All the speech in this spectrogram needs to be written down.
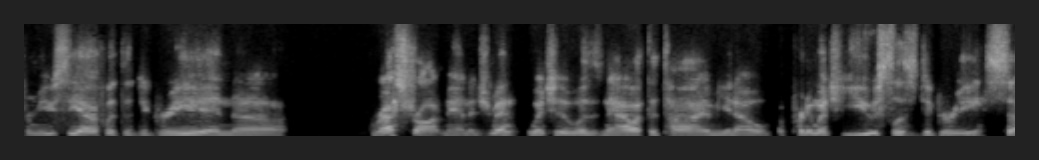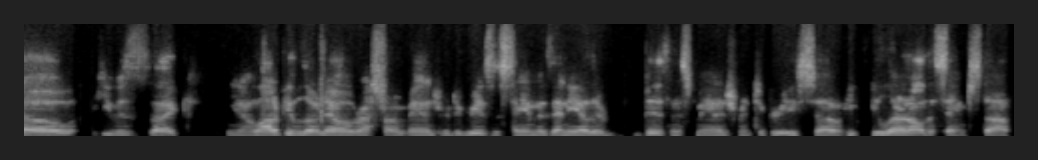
from UCF with a degree in uh, restaurant management, which it was now at the time, you know, a pretty much useless degree. So he was like, you know, a lot of people don't know restaurant management degree is the same as any other business management degree. So you learn all the same stuff.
